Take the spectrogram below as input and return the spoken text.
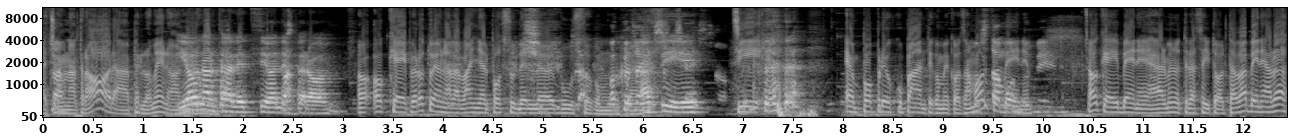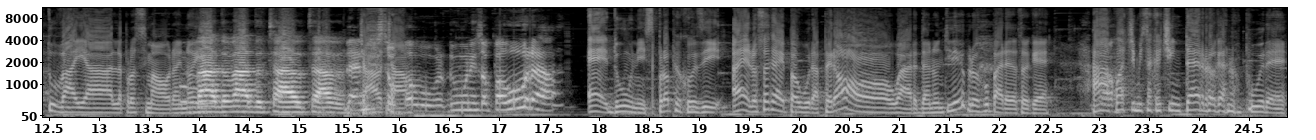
Eh, c'è un'altra ora, perlomeno. Io ho un'altra lezione Ma- però. Oh, ok, però tu hai una lavagna al posto del busto Ma comunque. cosa Ah, è sì? successo? Sì, è un po' preoccupante come cosa. Molto sta bene. molto bene. Ok, bene, almeno te la sei tolta. Va bene, allora tu vai alla prossima ora. e Noi... Vado, vado, ciao, ciao. Ciao, so ciao. paura. Duni, so paura. Eh, Dunis, proprio così. Eh, lo so che hai paura, però guarda, non ti devi preoccupare dato che. Ah, No. qua ci, mi sa che ci interrogano pure.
